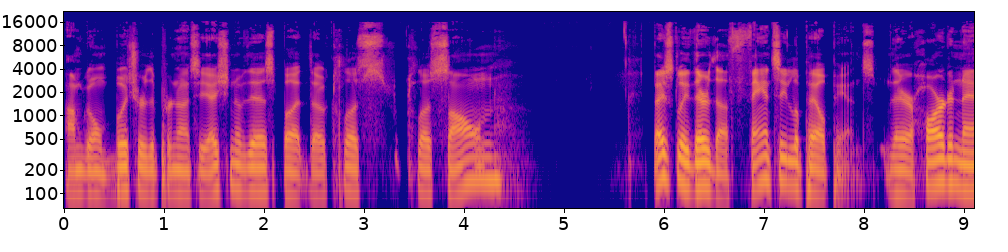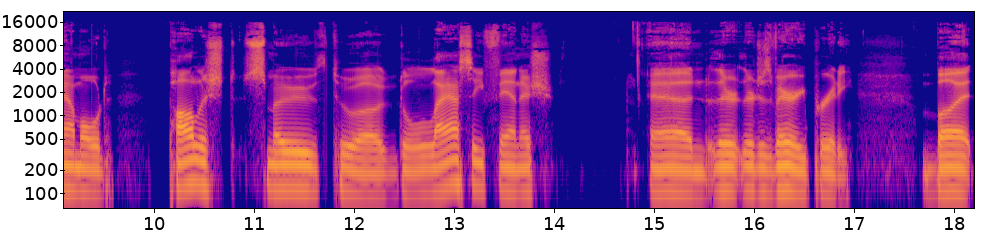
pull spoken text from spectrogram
I'm going to butcher the pronunciation of this, but the Cloisonne. Basically, they're the fancy lapel pins. They're hard enameled, polished smooth to a glassy finish and they're they're just very pretty. But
